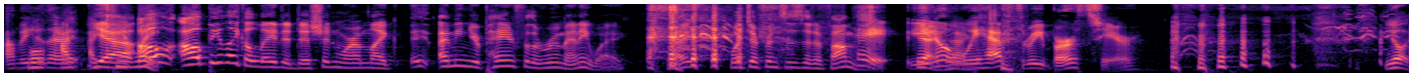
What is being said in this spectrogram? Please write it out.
I'll be well, there. I, I yeah, can't wait. I'll I'll be like a late edition where I'm like, eh, I mean, you're paying for the room anyway, right? what difference is it if I'm hey, you Yeah, know exactly. we have three births here. You know,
